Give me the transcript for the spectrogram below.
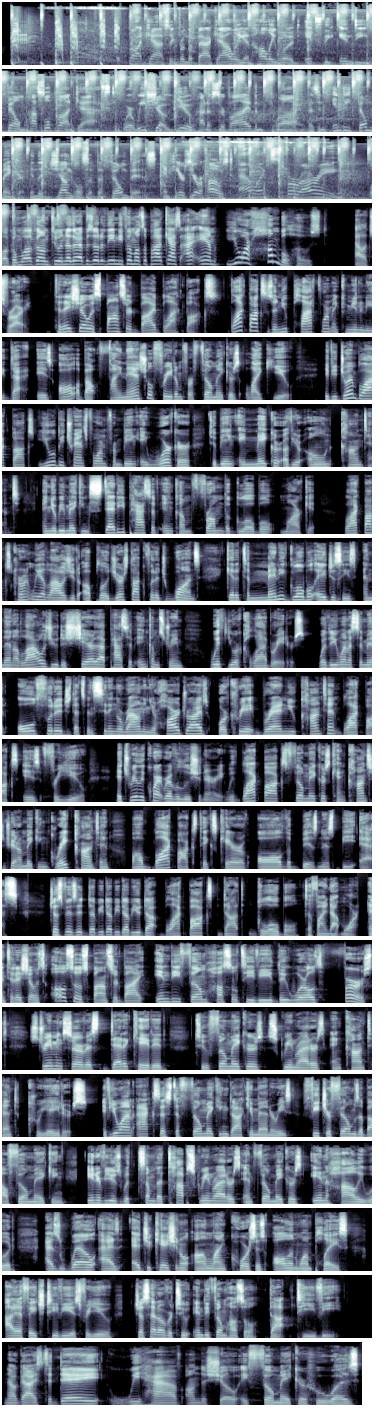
Broadcasting from the back alley in Hollywood, it's the Indie Film Hustle Podcast, where we show you how to survive and thrive as an indie filmmaker in the jungles of the film biz. And here's your host, Alex Ferrari. Welcome, welcome to another episode of the Indie Film Hustle Podcast. I am your humble host, Alex Ferrari. Today's show is sponsored by Blackbox. Blackbox is a new platform and community that is all about financial freedom for filmmakers like you. If you join Blackbox, you will be transformed from being a worker to being a maker of your own content, and you'll be making steady passive income from the global market. Blackbox currently allows you to upload your stock footage once, get it to many global agencies, and then allows you to share that passive income stream with your collaborators. Whether you want to submit old footage that's been sitting around in your hard drives or create brand new content, Blackbox is for you. It's really quite revolutionary. With Blackbox, filmmakers can concentrate on making great content while Blackbox takes care of all the business BS. Just visit www.blackbox.global to find out more. And today's show is also sponsored by Indie Film Hustle TV, the world's first streaming service dedicated to filmmakers, screenwriters, and content creators. If you want access to filmmaking documentaries, feature films about filmmaking, interviews with some of the top screenwriters and filmmakers in Hollywood, as well as educational online courses all in one place, IFH TV is for you. Just head over to indiefilmhustle.tv. Now, guys, today we have on the show a filmmaker who was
